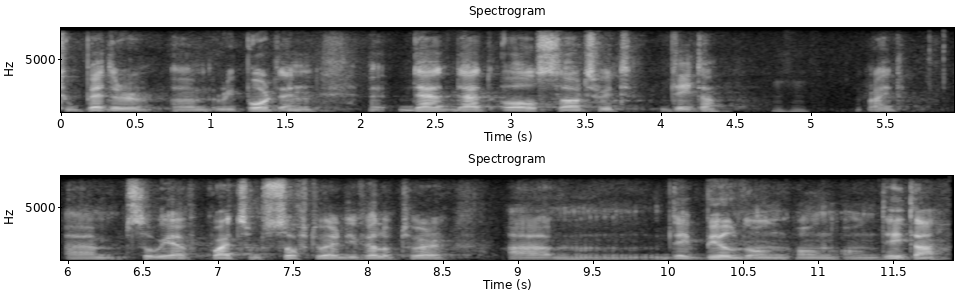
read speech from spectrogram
to better um, report, and uh, that that all starts with data, right? Um, so we have quite some software developed where um, they build on on, on data,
